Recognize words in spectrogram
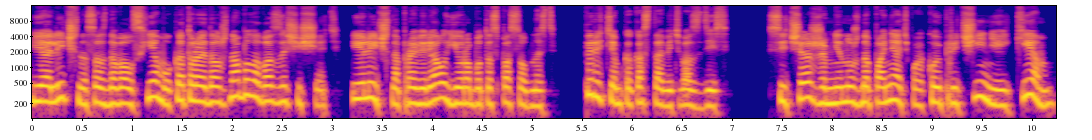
«Я лично создавал схему, которая должна была вас защищать, и лично проверял ее работоспособность перед тем, как оставить вас здесь. Сейчас же мне нужно понять, по какой причине и кем».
